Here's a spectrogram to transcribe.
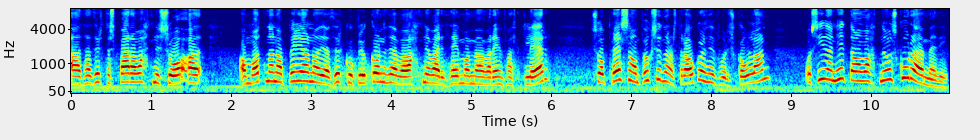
að það þurfti að spara vatni svo að á mótnana byrja hann á því að þurrku glukkonum þegar vatni var í þeima með að var einfalt gler. Svo pressaði hann buksunar á strákunum þegar þið fór í skólan og síðan hitta á vatnu og skúraði með því.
